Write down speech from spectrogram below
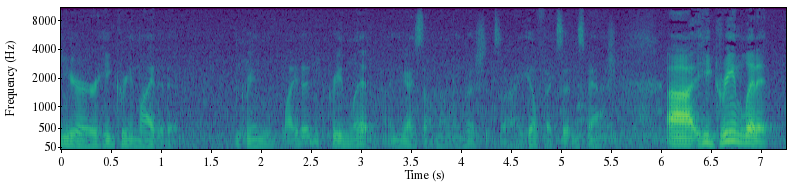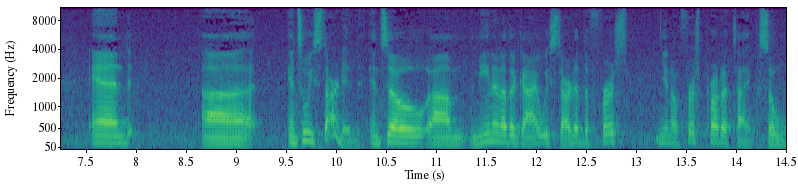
year, he green-lighted it. Green-lighted? Green-lit? You guys don't know English. It's all right. He'll fix it in Spanish. Uh, he green-lit it. And uh, and so we started. And so um, me and another guy, we started the first, you know, first prototype. So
